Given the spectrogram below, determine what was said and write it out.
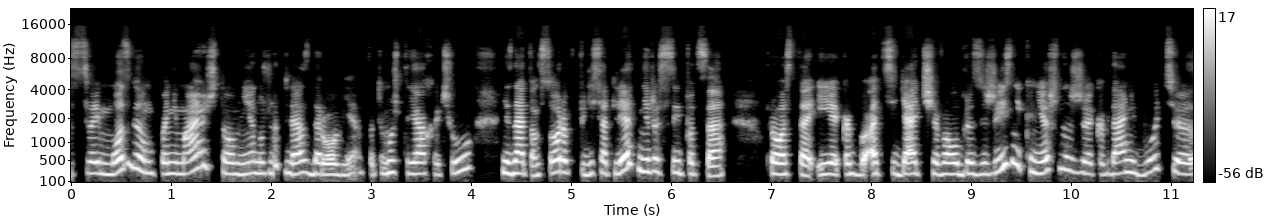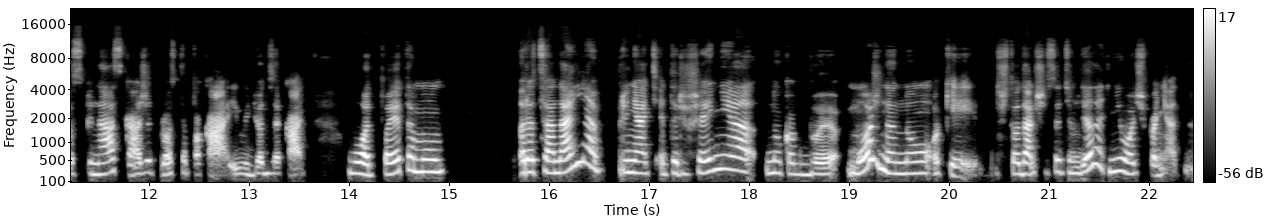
своим мозгом понимаю, что мне нужно для здоровья, потому что я хочу, не знаю, там в 40-50 лет не рассыпаться, просто. И как бы от сидячего образа жизни, конечно же, когда-нибудь э, спина скажет просто пока и уйдет закат. Вот, поэтому рационально принять это решение, ну, как бы можно, но окей, что дальше с этим делать, не очень понятно.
